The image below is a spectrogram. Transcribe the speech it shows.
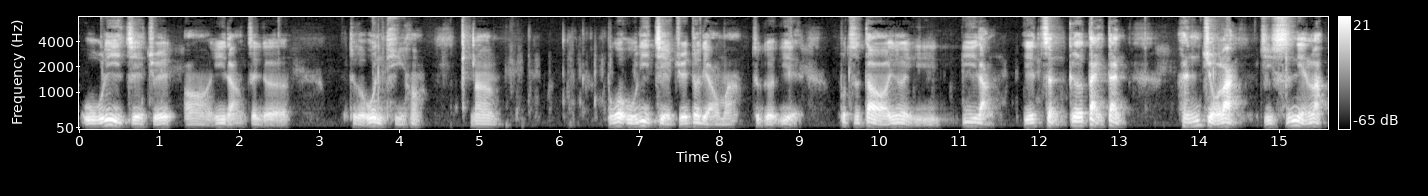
武力解决哦，伊朗这个这个问题哈。那不过武力解决得了吗？这个也不知道啊，因为伊伊朗也整戈待旦很久了，几十年了，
